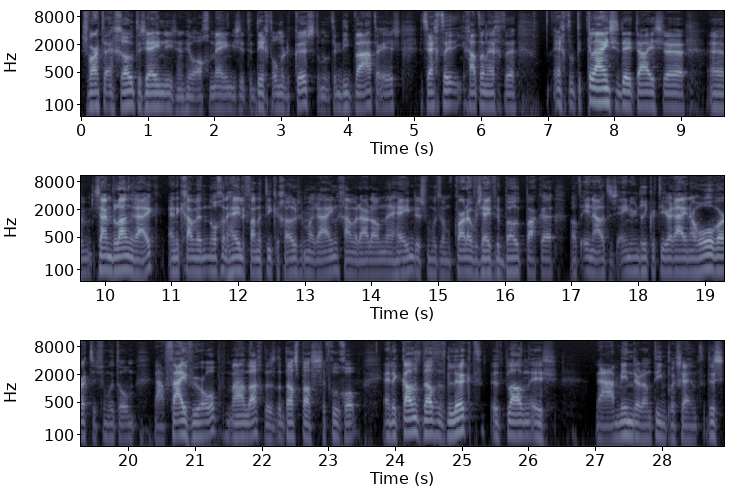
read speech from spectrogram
zwarte en grote zeeën. Die zijn heel algemeen. Die zitten dicht onder de kust, omdat er diep water is. Het is echt, je gaat dan echt, eh, echt op de kleinste details eh, eh, zijn belangrijk. En ik ga met nog een hele fanatieke gozer, Marijn, gaan we daar dan eh, heen. Dus we moeten om kwart over zeven de boot pakken. Wat inhoudt is één uur en drie kwartier rijden naar Holwart. Dus we moeten om nou, vijf uur op maandag. Dus dat, is pas vroeg op. En de kans dat het lukt, het plan is nou, minder dan 10%. Dus,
